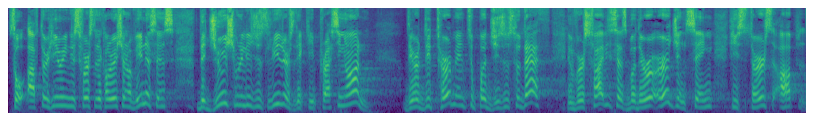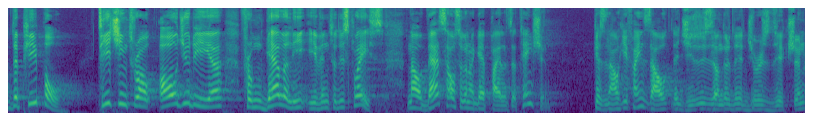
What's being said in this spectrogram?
So after hearing this first declaration of innocence, the Jewish religious leaders, they keep pressing on. They're determined to put Jesus to death. In verse 5, he says, But they were urgent, saying, He stirs up the people, teaching throughout all Judea, from Galilee even to this place. Now, that's also going to get Pilate's attention, because now he finds out that Jesus is under the jurisdiction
